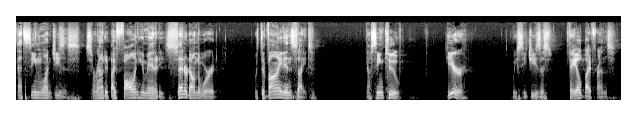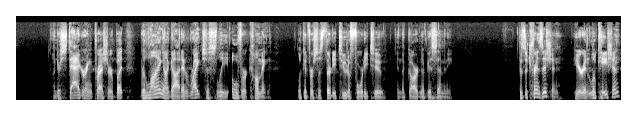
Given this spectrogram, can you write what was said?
That's scene one Jesus, surrounded by fallen humanity, centered on the Word, with divine insight. Now, scene two. Here, we see Jesus failed by friends, under staggering pressure, but relying on God and righteously overcoming. Look at verses 32 to 42 in the Garden of Gethsemane. There's a transition here in location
